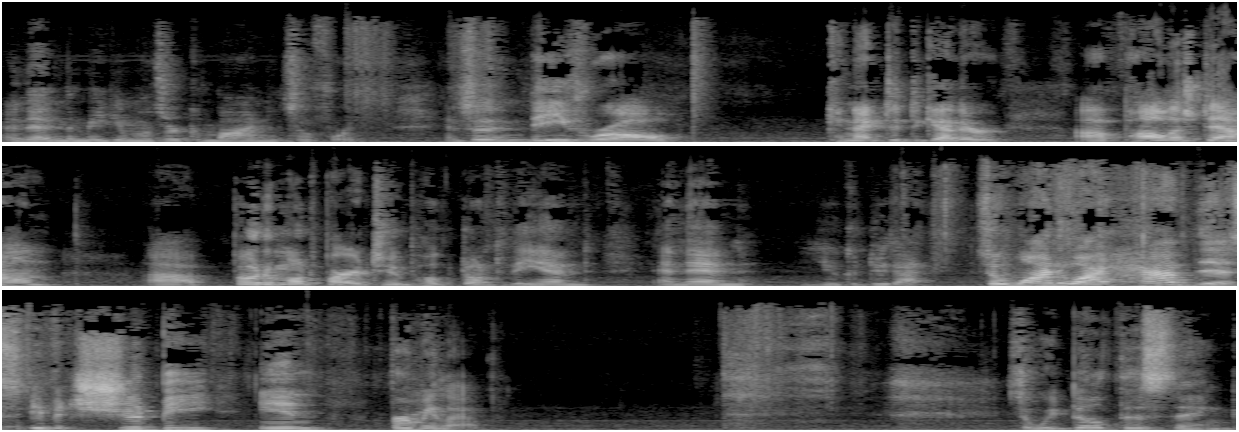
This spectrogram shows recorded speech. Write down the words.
And then the medium ones are combined and so forth. And so then these were all connected together, uh, polished down, uh, photomultiplier tube hooked onto the end, and then you could do that. So why do I have this if it should be in Fermilab? So we built this thing.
